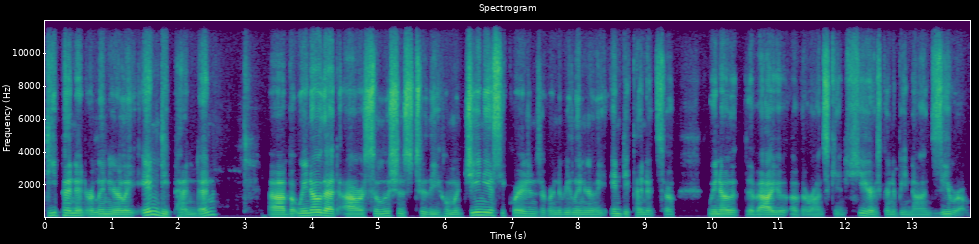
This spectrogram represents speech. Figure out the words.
dependent or linearly independent. Uh, but we know that our solutions to the homogeneous equations are going to be linearly independent. So we know that the value of the Wronskian here is going to be non-zero.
